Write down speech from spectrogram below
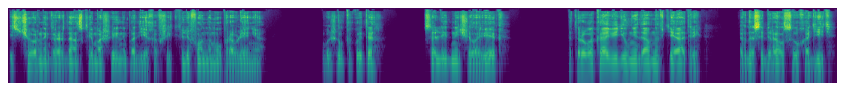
Из черной гражданской машины, подъехавшей к телефонному управлению, вышел какой-то солидный человек, которого Ка видел недавно в театре, когда собирался уходить,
